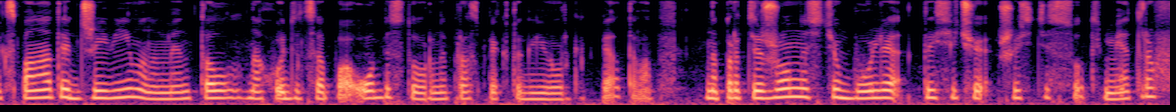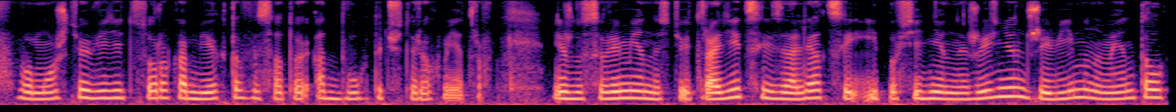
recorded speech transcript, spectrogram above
Экспонаты GV Monumental находятся по обе стороны проспекта Георга V. На протяженностью более 1600 метров вы можете увидеть 40 объектов высотой от 2 до 4 метров. Между современностью и традицией, изоляцией и повседневной жизнью GV Monumental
